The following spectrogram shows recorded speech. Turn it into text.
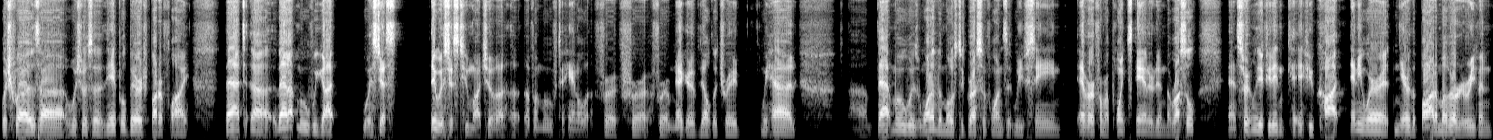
which was uh, which was uh, the April bearish butterfly. That that up move we got was just it was just too much of a of a move to handle for for for a negative delta trade. We had um, that move was one of the most aggressive ones that we've seen ever from a point standard in the Russell, and certainly if you didn't if you caught anywhere near the bottom of it or even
